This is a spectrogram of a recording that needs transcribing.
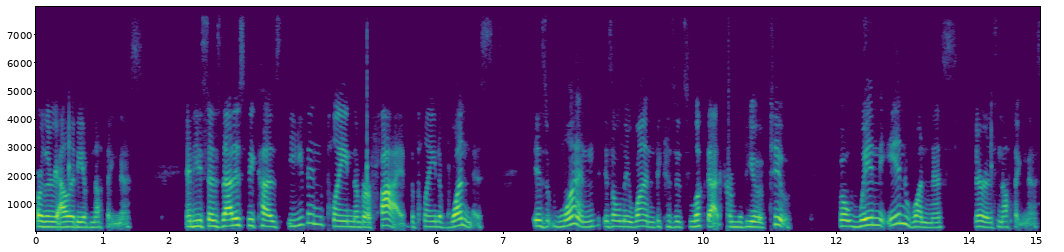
or the reality of nothingness. And he says that is because even plane number five, the plane of oneness, is one is only one because it's looked at from the view of two. But when in oneness, there is nothingness.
